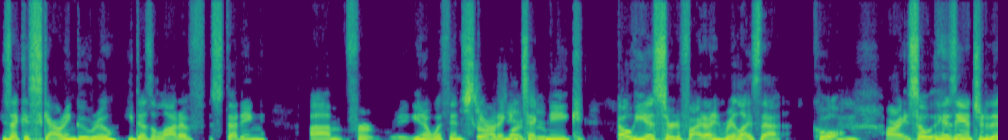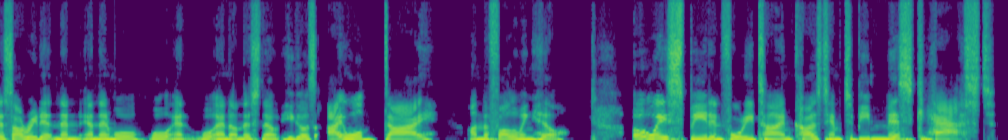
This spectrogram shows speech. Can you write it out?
he's like a scouting guru. He does a lot of studying um, for you know within scouting and technique. Too. Oh, he is certified. I didn't realize that. Cool. Mm-hmm. All right. So his answer to this, I'll read it and then and then we'll we'll end, we'll end on this note. He goes, "I will die on the following hill." Oweh's speed and 40 time caused him to be miscast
